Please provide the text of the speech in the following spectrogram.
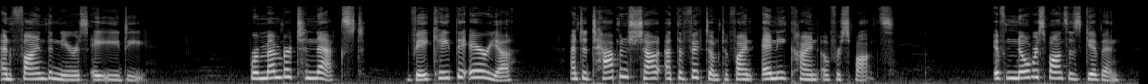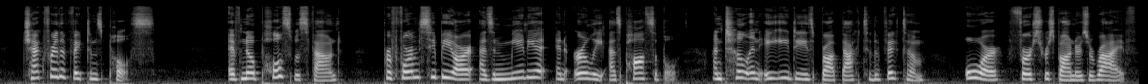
and find the nearest AED. Remember to next vacate the area and to tap and shout at the victim to find any kind of response. If no response is given, check for the victim's pulse. If no pulse was found, Perform CPR as immediate and early as possible until an AED is brought back to the victim or first responders arrive.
